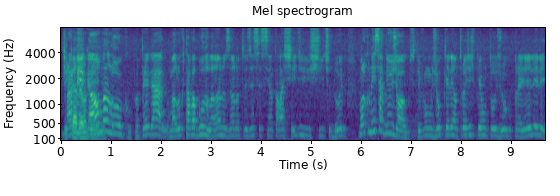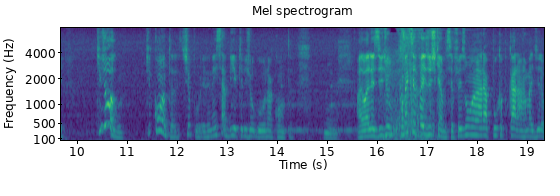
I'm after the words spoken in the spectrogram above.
De pra cada um pegar o maluco. Pra pegar. O maluco tava burlando, usando o 360 lá, cheio de cheat doido. O maluco nem sabia os jogos. Teve um jogo que ele entrou, a gente perguntou o jogo pra ele, ele. Que jogo? Que conta? Tipo, ele nem sabia que ele jogou na conta. Uhum. Aí o Alesídio. Como é que você fez o esquema? Você fez uma arapuca pro cara, uma armadilha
